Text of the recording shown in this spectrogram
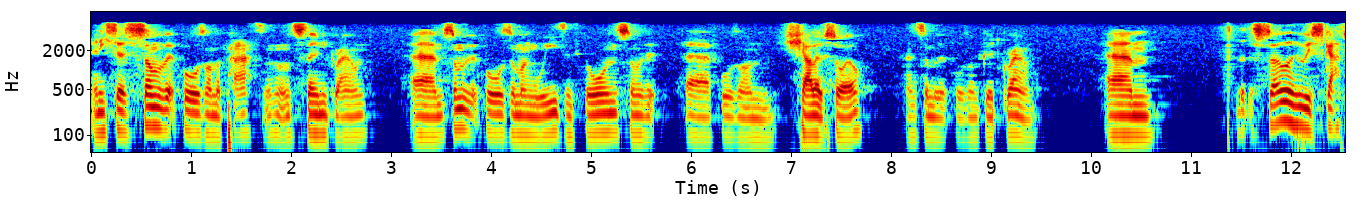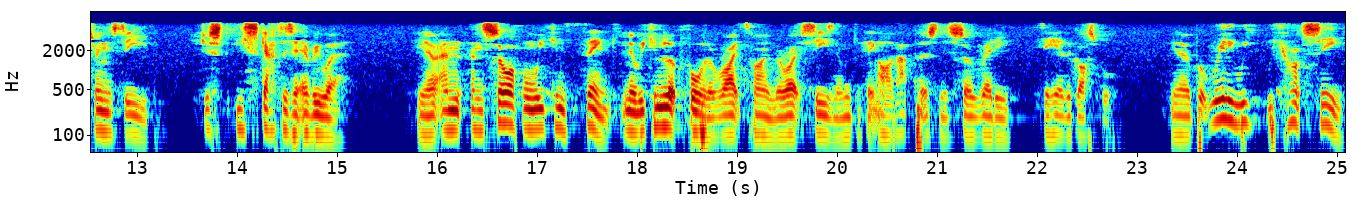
And he says some of it falls on the path, on stony ground. Um, some of it falls among weeds and thorns. Some of it uh, falls on shallow soil. And some of it falls on good ground. Um, but the sower who is scattering the seed, just he scatters it everywhere. You know, and, and so often we can think, you know, we can look for the right time, the right season, and we can think, oh, that person is so ready to hear the gospel. You know, but really we, we can't see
